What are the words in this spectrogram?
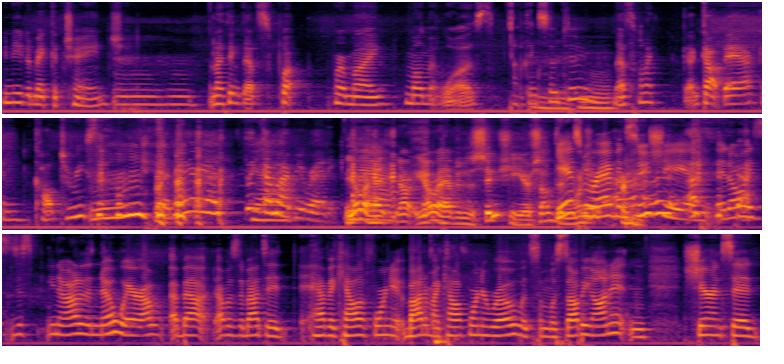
You need to make a change. Mm-hmm. And I think that's what where my moment was. I think so too. Mm-hmm. That's when I I got back and called Teresa. said, hey, I think Yeah. I might be ready. Y'all, had, y'all, y'all were having the sushi or something. Yes, we weren't you? having sushi, and it always just you know out of the nowhere. I about I was about to have a California bite of my California roll with some wasabi on it, and Sharon said,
